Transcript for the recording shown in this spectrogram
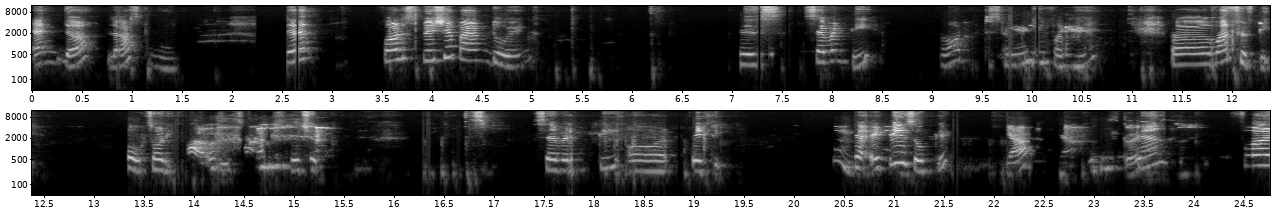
and the last moon. Then for spaceship I am doing this 70, not 70 for me, uh, 150. Oh, sorry, Wow. spaceship. 70 or 80. Hmm. Yeah, 80 is okay. Yeah, yeah, it is good. Then for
